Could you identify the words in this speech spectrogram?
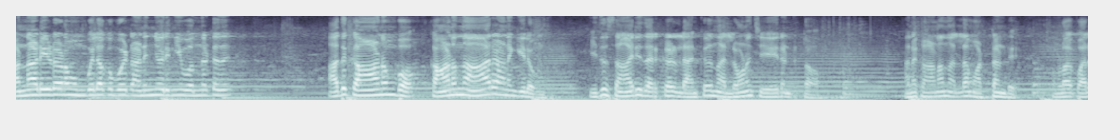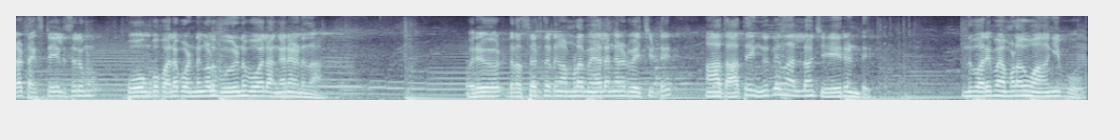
കണ്ണാടിയുടെ മുമ്പിലൊക്കെ പോയിട്ട് അണിഞ്ഞൊരുങ്ങി വന്നിട്ട് അത് കാണുമ്പോൾ കാണുന്ന ആരാണെങ്കിലും ഇത് സാരി തിരക്കടില്ല. എനിക്കത് നല്ലോണം ചേരുന്നുണ്ട് കേട്ടോ. അങ്ങനെ കാണാൻ നല്ല മട്ടുണ്ട് നമ്മളെ പല ടെക്സ്റ്റൈൽസിലും പോകുമ്പോൾ പല പെണ്ണുങ്ങൾ വീണ് പോലെ അങ്ങനെയാണെന്നാ. ഒരു ഡ്രസ്സ് എടുത്തിട്ട് നമ്മളെ മേലെ അങ്ങനെ വെച്ചിട്ട് ആ താത്ത ഇങ്ങൾക്ക് നല്ല ചേരുണ്ട്. എന്ന് പറയുമ്പോൾ നമ്മളത് വാങ്ങിപ്പോവും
